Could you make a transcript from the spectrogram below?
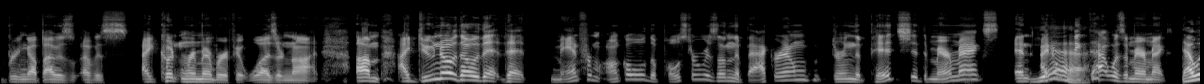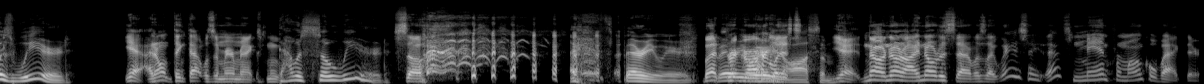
bring up. I was I was I couldn't remember if it was or not. Um, I do know though that that Man from U.N.C.L.E, the poster was on the background during the pitch at the Miramax, and I don't think that was a Miramax. that was weird Yeah, I don't think that was a Miramax movie. that was so weird so it's very weird. But Very weird regardless, awesome. yeah, no, no, no. I noticed that. I was like, wait a second, that's Man from U.N.C.L.E back there.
